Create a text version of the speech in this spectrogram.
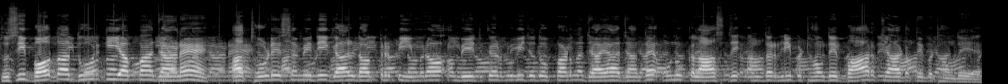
ਤੁਸੀਂ ਬਹੁਤਾ ਦੂਰ ਕੀ ਆਪਾਂ ਜਾਣਾ ਆ ਥੋੜੇ ਸਮੇਂ ਦੀ ਗੱਲ ਡਾਕਟਰ ਭੀਮ ਰਾਓ ਅੰਬੇਦਕਰ ਨੂੰ ਵੀ ਜਦੋਂ ਪੜਨ ਜਾਇਆ ਜਾਂਦਾ ਉਹਨੂੰ ਕਲਾਸ ਦੇ ਅੰਦਰ ਨਹੀਂ ਬਿਠਾਉਂਦੇ, ਬਾਹਰ ਚਾਟ ਤੇ ਬਿਠਾਉਂਦੇ ਆ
